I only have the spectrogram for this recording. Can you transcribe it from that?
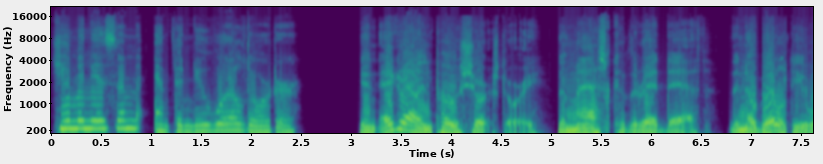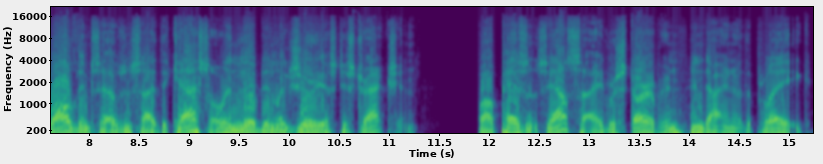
Humanism and the New World Order. In Edgar Allan Poe's short story, The Masque of the Red Death, the nobility walled themselves inside the castle and lived in luxurious distraction, while peasants outside were starving and dying of the plague.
